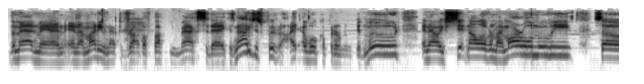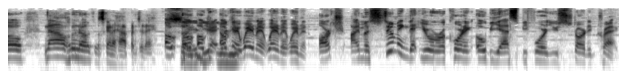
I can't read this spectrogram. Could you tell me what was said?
the madman, and I might even have to drop a fuck you Max today because now he just put. I, I woke up in a really good mood, and now he's shitting all over my Marvel movies. So now who knows what's going to happen today? Oh, So oh, you're- okay, you're- okay. Wait a minute, wait a minute, wait a minute. Arch, I'm assuming that you were recording OBS before you started Craig.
